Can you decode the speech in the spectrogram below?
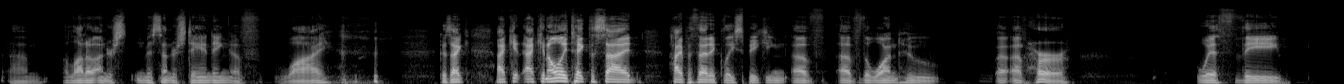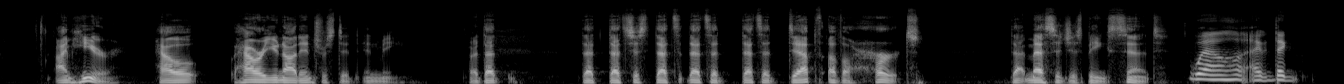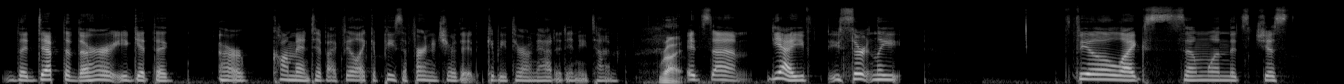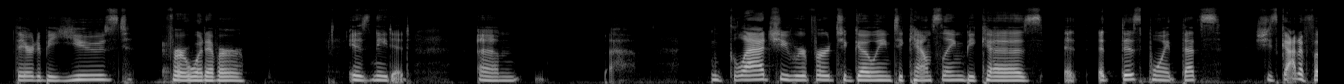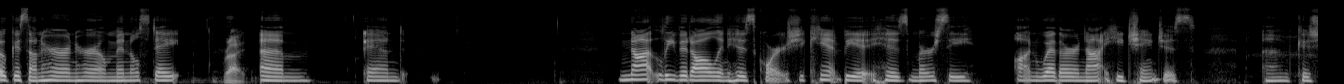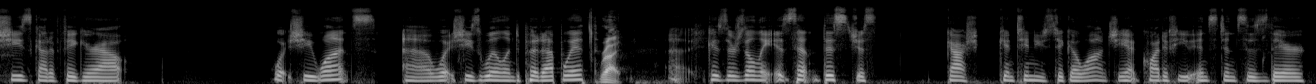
Um, a lot of under- misunderstanding of why. Because I, I can I can only take the side hypothetically speaking of of the one who uh, of her with the I'm here. How how are you not interested in me? Right? That that that's just that's that's a that's a depth of a hurt that message is being sent. Well, I, the the depth of the hurt, you get the her comment if I feel like a piece of furniture that could be thrown out at any time. Right. It's um yeah, you you certainly feel like someone that's just there to be used for whatever is needed. Um I'm glad she referred to going to counseling because at, at this point that's she's got to focus on her and her own mental state. Right. Um and not leave it all in his court. She can't be at his mercy on whether or not he changes because um, she's got to figure out what she wants, uh, what she's willing to put up with. Right. Because uh, there's only, it's, this just, gosh, continues to go on. She had quite a few instances there.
